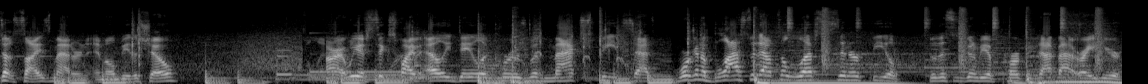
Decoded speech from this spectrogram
Does size matter in MLB The Show? All right, we have 6'5 Elly De La Cruz with max speed stats. We're going to blast it out to left center field. So this is going to be a perfect at-bat right here.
